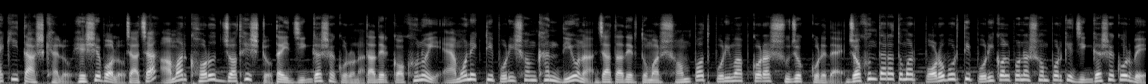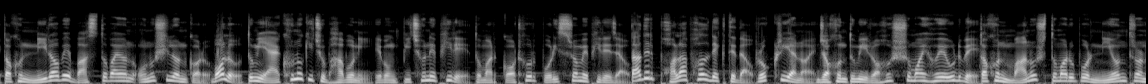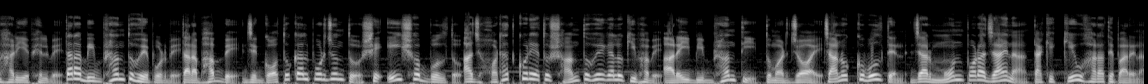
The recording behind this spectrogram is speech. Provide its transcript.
একই তাস খেলো। হেসে বলো, চাচা, আমার খরচ যথেষ্ট, তাই জিজ্ঞাসা করো না। তাদের কখনোই এমন একটি পরিসংখ্যান দিও না যা তাদের তোমার সম্পদ পরিমাপ করার সুযোগ করে দেয়। যখন তারা তোমার পরবর্তী পরিকল্পনা সম্পর্কে জিজ্ঞাসা করবে, তখন নীরবে বাস্তবায়ন অনুশীলন করো। বলো, তুমি এখনও কিছু ভাবনি এবং পিছনে ফিরে তোমার কঠোর পরিশ্রমে ফিরে যাও। তাদের ফলাফল দেখতে দাও, প্রক্রিয়া নয়। যখন তুমি রহস্যময় হয়ে উঠবে, তখন মানুষ তোমার উপর নিয়ন্ত্রণ হারিয়ে ফেলবে। তারা বিভ্রান্ত হয়ে পড়বে। তারা ভাববে যে গতকাল পর্যন্ত সে এই সব বলতো, আজ হঠাৎ করে এত শান্ত হয়ে গেল কীভাবে? আর এই বিভ্রান্তি তোমার জয়। চাণক্য বলতেন, যার মন পড়া যায় না, তাকে কেউ হারাতে পারে না।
